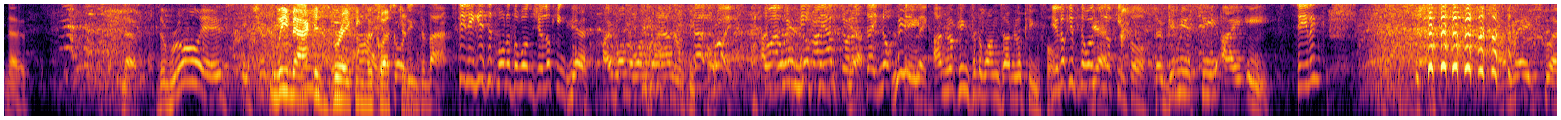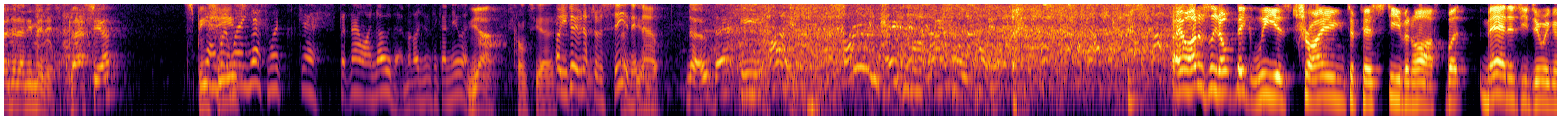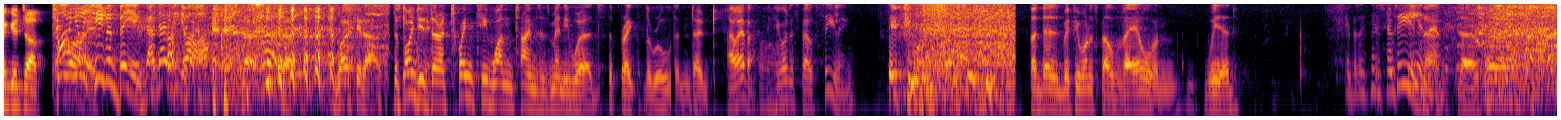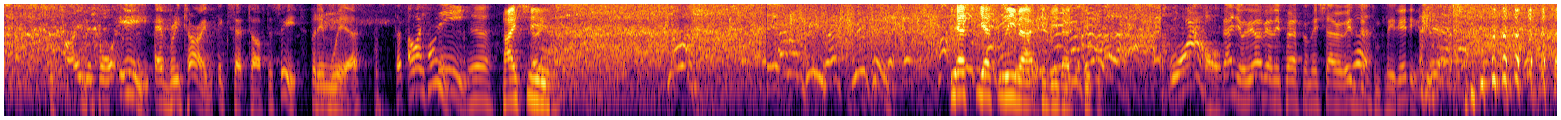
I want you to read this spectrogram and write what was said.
No. No. The rule is it should be Lee Mack is breaking the question. According to that. Ceiling isn't one of the ones you're looking for. Yes, I want the ones I am looking That's for. right. So I'm I would really my answer and I'd say not Lee, ceiling. I'm looking for the ones I'm looking for. You're looking for the ones you're looking for. So give me a C-I-E. Ceiling? I may explode at any minute. Glacier? Species? Yeah, well, well, yes, well, yes, but now I know them, and I didn't think I knew any. Yeah. Concierge. Oh, you don't even have to have a C in it now. No, they're EI. Are you incapable of rational thought? I honestly don't think Lee is trying to piss Stephen off, but man, is he doing a good job. Are you a human being? I don't think you are. Work it out. The point is, there are 21 times as many words that break the rule than don't. However, if you want to spell ceiling, If you want to spell But uh, if you want to spell veil and weird, yeah, but there's no, no C, C in in them. no. it's I before E every time, except after C. But in we're, that's Oh, the I point. see. Yeah. I see. Cannot be that stupid. Yes, yes, Lee Mack can be that stupid. Wow. Daniel, you're the only person on this show who isn't Yeah. a complete idiot. No,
